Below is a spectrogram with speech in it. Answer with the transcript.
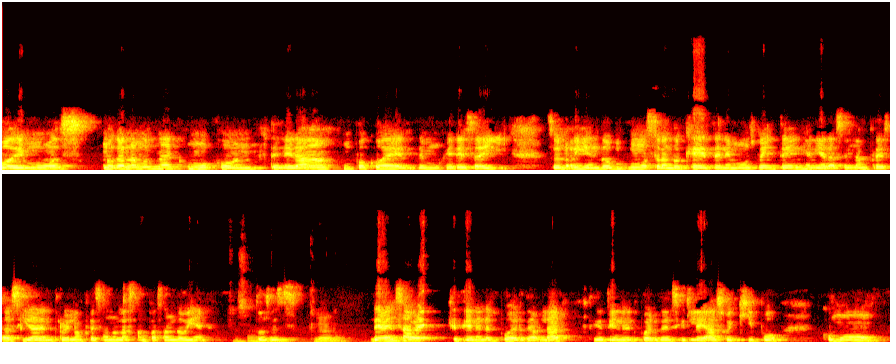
podemos, no ganamos nada como con tener a un poco de, de, mujeres ahí sonriendo, mostrando que tenemos 20 ingenieras en la empresa, si adentro de la empresa no la están pasando bien. Entonces, claro. deben saber que tienen el poder de hablar, que tienen el poder de decirle a su equipo cómo,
